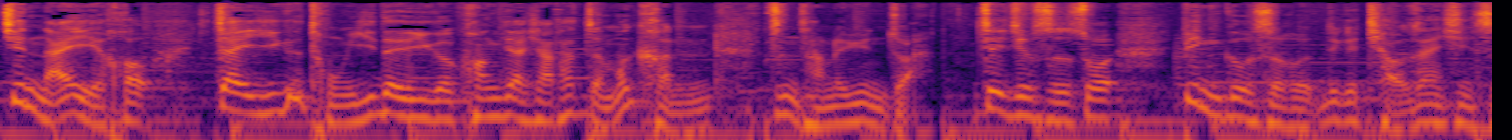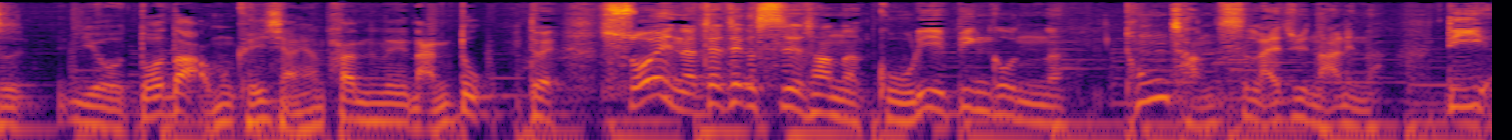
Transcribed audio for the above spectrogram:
进来以后，在一个统一的一个框架下，它怎么可能正常的运转？这就是说。并购时候那个挑战性是有多大？我们可以想象它的那个难度。对，所以呢，在这个世界上呢，鼓励并购的呢。通常是来自于哪里呢？第一，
